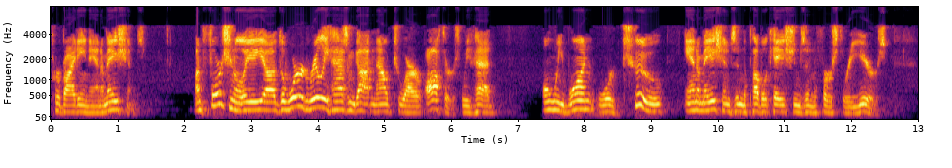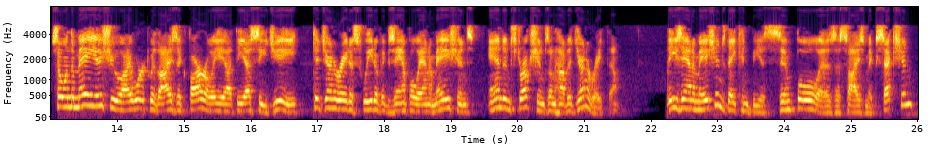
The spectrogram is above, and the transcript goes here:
providing animations. Unfortunately, uh, the word really hasn't gotten out to our authors. We've had only one or two animations in the publications in the first three years. So in the May issue, I worked with Isaac Farley at the SEG to generate a suite of example animations and instructions on how to generate them. These animations, they can be as simple as a seismic section,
